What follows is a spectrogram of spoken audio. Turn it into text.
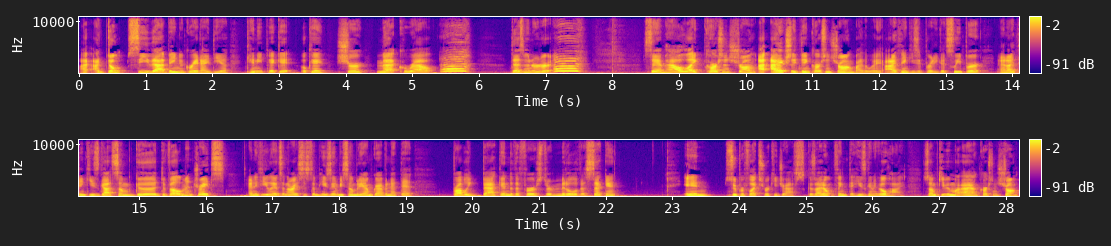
I, I don't see that being a great idea. Kenny Pickett, okay, sure. Matt Corral, ah. Desmond Ridder, ah. Sam Howell, like Carson Strong. I, I actually think Carson Strong, by the way, I think he's a pretty good sleeper, and I think he's got some good development traits. And if he lands in the right system, he's going to be somebody I'm grabbing at the probably back end of the first or middle of the second in Superflex rookie drafts because I don't think that he's going to go high. So I'm keeping my eye on Carson Strong.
